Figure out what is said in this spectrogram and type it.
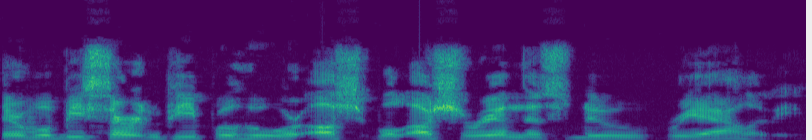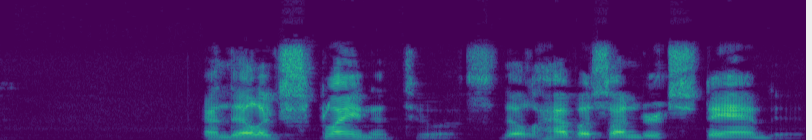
there will be certain people who will usher, will usher in this new reality. And they'll explain it to us. They'll have us understand it.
